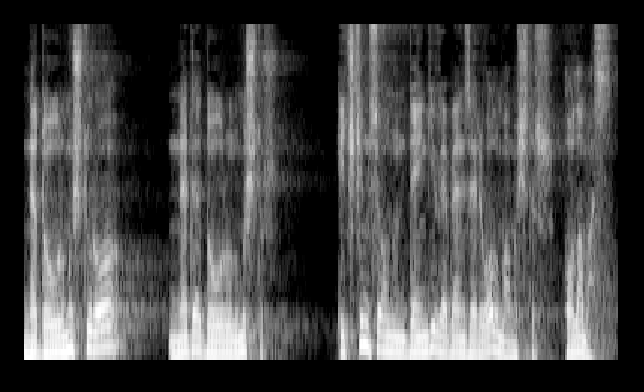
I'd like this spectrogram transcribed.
Ne doğurmuştur o, ne de doğurulmuştur. Hiç kimse onun dengi ve benzeri olmamıştır, olamaz.''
